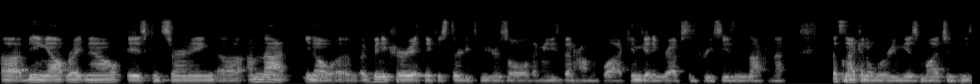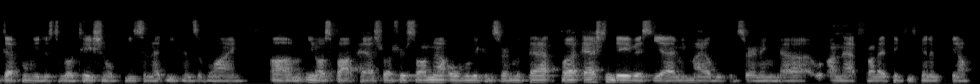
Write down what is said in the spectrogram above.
uh, being out right now is concerning. Uh, I'm not, you know, uh, Vinny Curry, I think is 33 years old. I mean, he's been around the block. Him getting reps in preseason is not gonna, that's not gonna worry me as much. And he's definitely just a rotational piece in that defensive line. Um, you know, a spot pass rusher. So I'm not overly concerned with that. But Ashton Davis, yeah, I mean, mildly concerning uh, on that front. I think he's gonna, you know,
